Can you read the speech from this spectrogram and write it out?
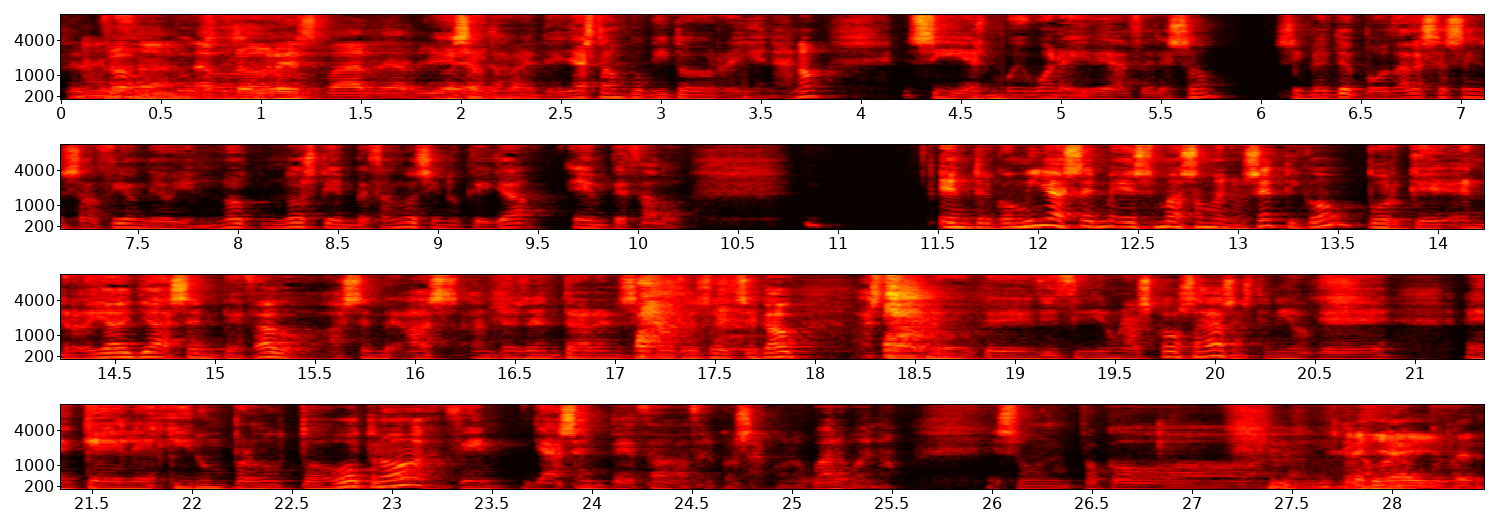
Pro- no, la progress bar de arriba. Exactamente, ya está un poquito rellena, ¿no? Sí, es muy buena idea hacer eso, simplemente por dar esa sensación de, oye, no, no estoy empezando, sino que ya he empezado. Entre comillas, es- más o menos ético, porque en realidad ya has empezado. Has em- has- antes de entrar en ese proceso de checkout, has tenido que decidir unas cosas, has tenido que, eh, que elegir un producto u otro, en fin, ya has empezado a hacer cosas, con lo cual, bueno, es un poco. Ahí, ahí, lo, pero-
